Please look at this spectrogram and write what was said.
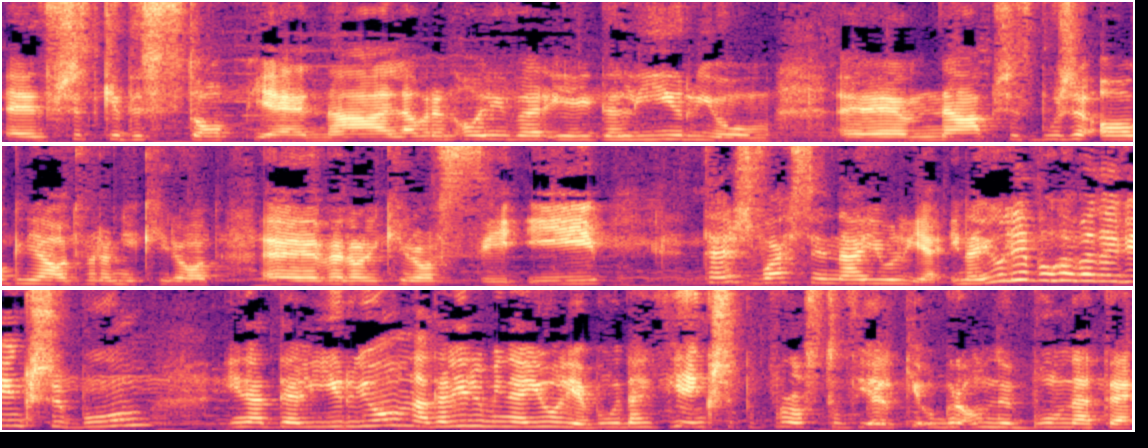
e, wszystkie dystopie, na Lauren Oliver i jej Delirium, e, na Przez burzę ognia od Weroniki, Rod, e, Weroniki Rossi i też właśnie na Julię. I na Julię był chyba największy boom, i na Delirium, na Delirium i na Julię był największy po prostu wielki, ogromny boom na te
